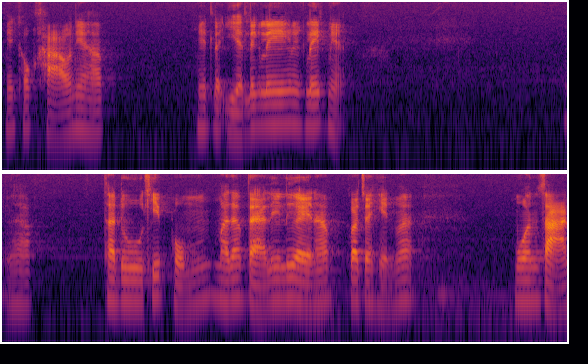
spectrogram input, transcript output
เม็ดขาวๆเนี่ยครับ เม็ดละเอียดเล็กๆเล็กๆเนี่ยนะครับ ถ้าดูคลิปผมมาตั้งแต่เรื่อยๆนะครับ ก็จะเห็นว่ามวลสาร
